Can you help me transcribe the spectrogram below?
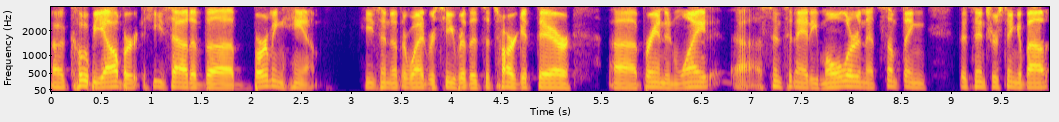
uh, Kobe Albert. He's out of uh, Birmingham. He's another wide receiver that's a target there. Uh, Brandon White, uh, Cincinnati Moeller, and that's something that's interesting about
